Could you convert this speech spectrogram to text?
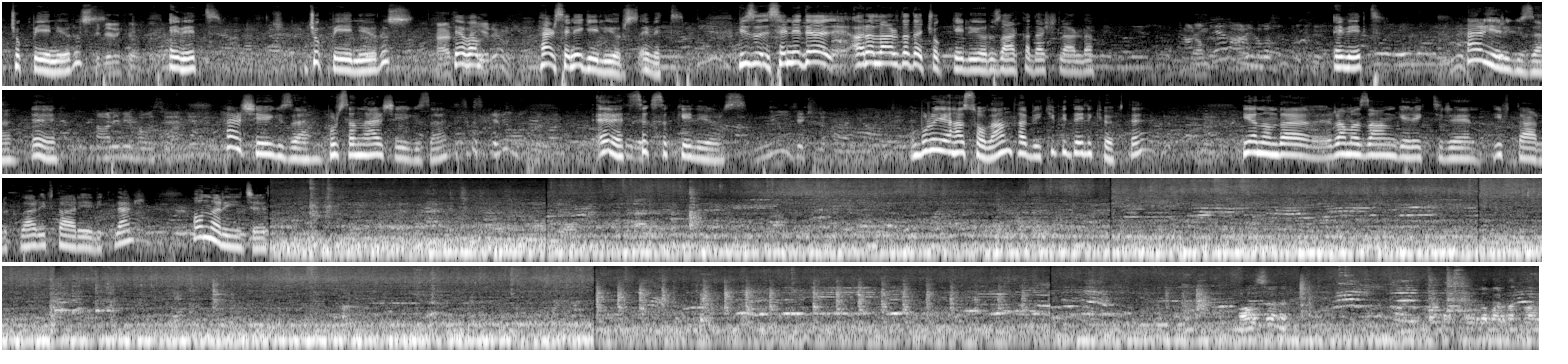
çok beğeniyoruz. Pideli köfte. Evet. Çok beğeniyoruz. Her Devam. sene geliyor musunuz? Her sene geliyoruz. Evet. Biz senede aralarda da çok geliyoruz arkadaşlarla. Evet. Her yeri güzel. Evet. Her şeyi güzel. Bursa'nın her şeyi güzel. Evet, sık sık geliyoruz. Buraya has olan tabii ki pideli köfte. Yanında Ramazan gerektiren iftarlıklar, iftariyelikler. Onları yiyeceğiz. Alsana. Orada bardak var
